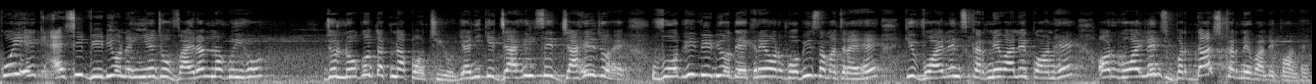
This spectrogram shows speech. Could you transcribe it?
कोई एक ऐसी वीडियो नहीं है जो वायरल ना हुई हो। जो लोगों तक ना पहुँची हो यानी कि जाहिल से जाहिल जो है वो भी वीडियो देख रहे हैं और वो भी समझ रहे हैं कि वायलेंस करने वाले कौन हैं और वायलेंस बर्दाश्त करने वाले कौन हैं।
